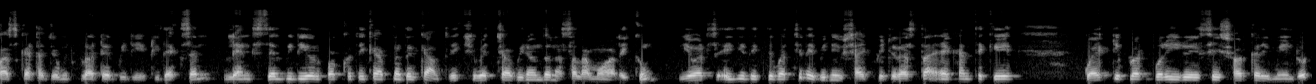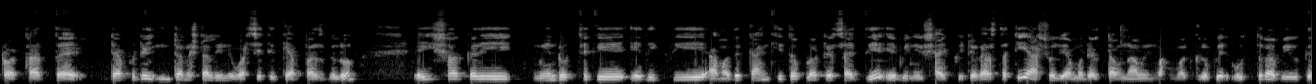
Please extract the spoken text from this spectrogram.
পাঁচ কাঠা জমির প্লটের ভিডিওটি দেখছেন। ল্যান্ডসেল ভিডিওর পক্ষ থেকে আপনাদেরকে আন্তরিক শুভেচ্ছা, অভিনন্দন, আসসালামু আলাইকুম। ভিউয়ার্স এই যে দেখতে পাচ্ছেন এভিনিউ সাইড ফিটের রাস্তা, এখান থেকে কয়েকটি প্লট পরেই রয়েছে সরকারি মেইন রোড অর্থাৎ ড্যাফোডিল ইন্টারন্যাশনাল ইউনিভার্সিটির ক্যাম্পাসগুলো এই সরকারি মেন রোড থেকে এদিক দিয়ে আমাদের কাঙ্ক্ষিত প্লটের সাইড দিয়ে এভিনিউ ষাট ফিটের রাস্তাটি আশুলিয়া মডেল টাউন আমিন মোহাম্মদ গ্রুপের উত্তরা বিউতে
